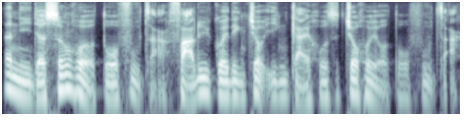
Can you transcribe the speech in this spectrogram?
那你的生活有多复杂，法律规定就应该或是就会有多复杂。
